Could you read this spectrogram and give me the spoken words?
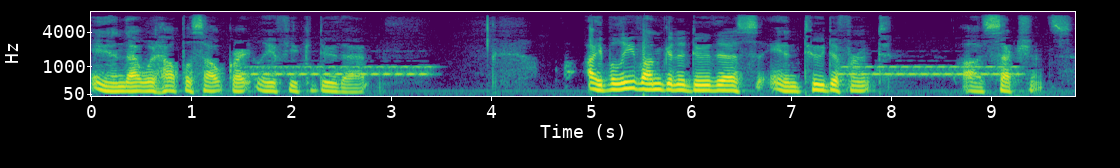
and that would help us out greatly if you could do that. I believe I'm going to do this in two different uh, sections.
